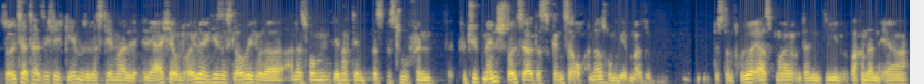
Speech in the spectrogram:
Soll es ja tatsächlich geben, so das Thema Lerche und Eule hieß es, glaube ich, oder andersrum, je nachdem, was bist du für ein für Typ Mensch, soll es ja das Ganze auch andersrum geben. Also bist dann früher erstmal und dann die wachen dann eher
